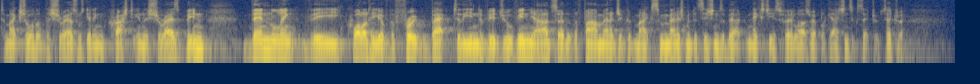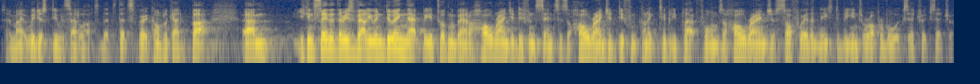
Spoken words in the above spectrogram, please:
to make sure that the Shiraz was getting crushed in the Shiraz bin. Then link the quality of the fruit back to the individual vineyard so that the farm manager could make some management decisions about next year's fertiliser applications, etc., etc. So, mate, we just deal with satellites. So that's, that's very complicated. But um, you can see that there is value in doing that, but you're talking about a whole range of different sensors, a whole range of different connectivity platforms, a whole range of software that needs to be interoperable, etc., etc.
